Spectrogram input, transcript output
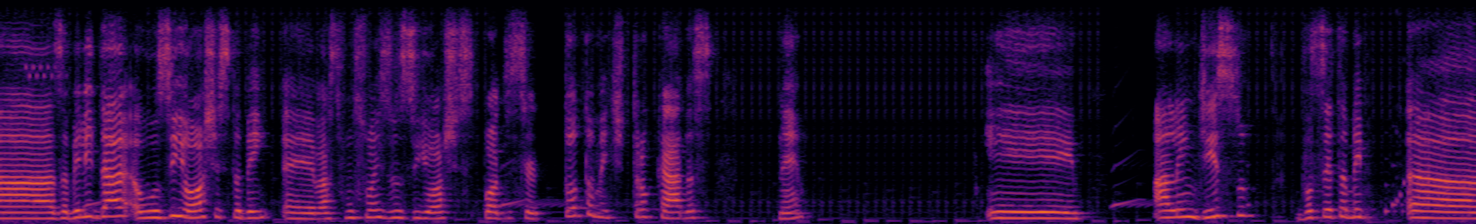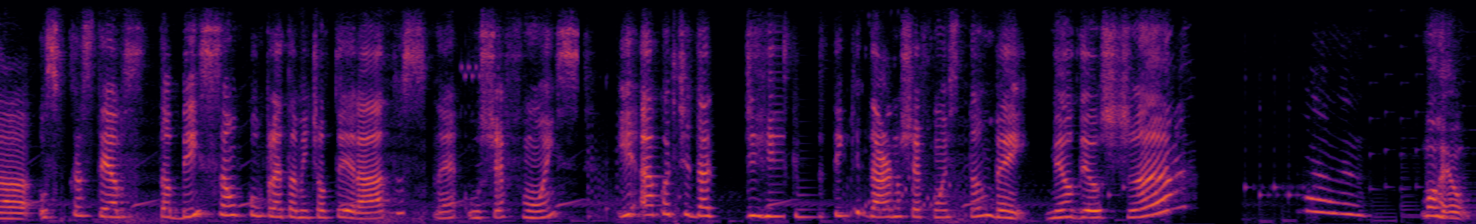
as habilidades, os Yoshis também, é, as funções dos Yoshis podem ser totalmente trocadas, né? E além disso, você também, uh, os castelos também são completamente alterados, né? Os chefões e a quantidade de risco que você tem que dar nos chefões também. Meu Deus, Chan morreu.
